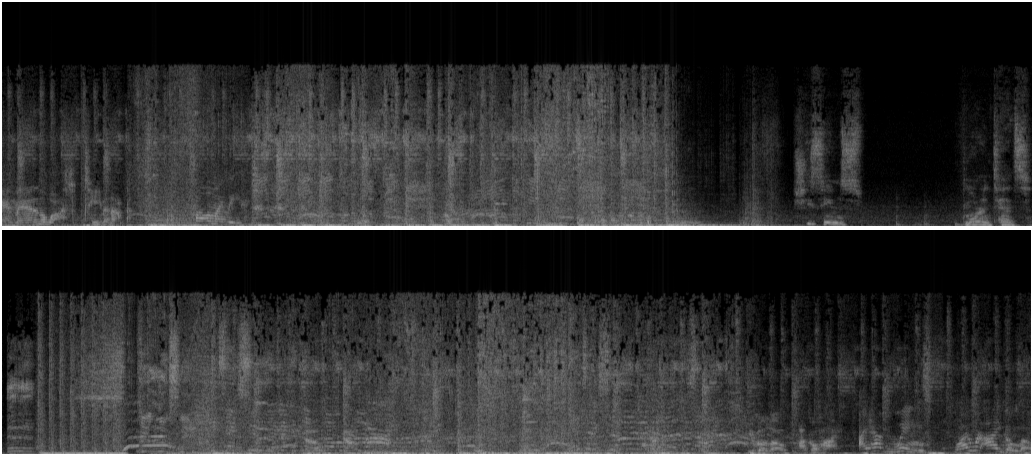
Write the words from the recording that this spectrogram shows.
Ant-Man and the Wasp teaming up. Follow my lead. She seems more intense. You go low, I'll go high. I have wings. Why would I go low?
